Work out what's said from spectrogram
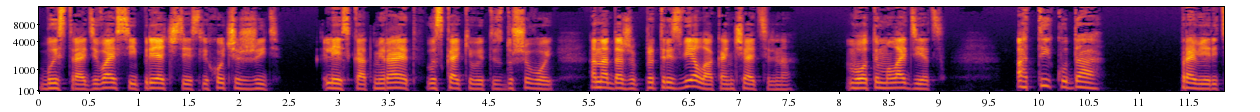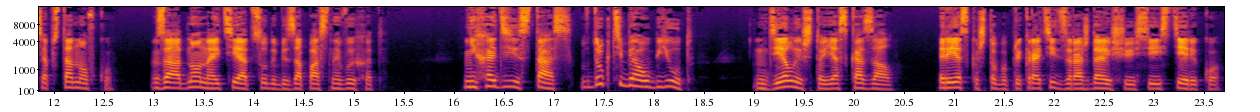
Быстро одевайся и прячься, если хочешь жить. Леська отмирает, выскакивает из душевой. Она даже протрезвела окончательно. Вот и молодец. А ты куда? Проверить обстановку. Заодно найти отсюда безопасный выход. Не ходи, Стас, вдруг тебя убьют. Делай, что я сказал. Резко, чтобы прекратить зарождающуюся истерику.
